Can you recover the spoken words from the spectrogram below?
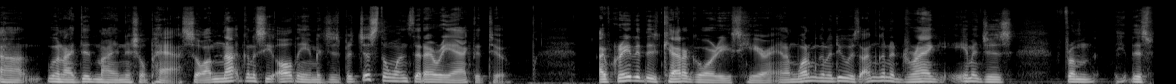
uh, when I did my initial pass. So I'm not going to see all the images, but just the ones that I reacted to. I've created these categories here, and what I'm going to do is I'm going to drag images from this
